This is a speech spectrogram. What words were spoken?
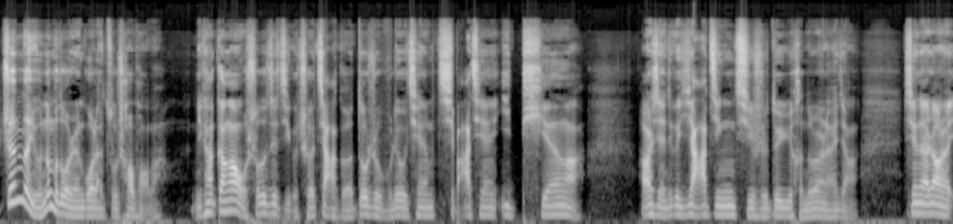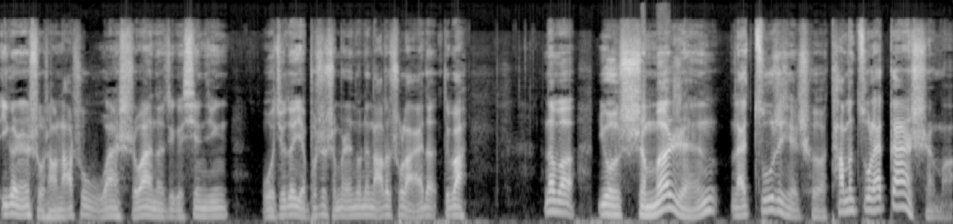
真的有那么多人过来租超跑吗？你看刚刚我说的这几个车，价格都是五六千、七八千一天啊！而且这个押金，其实对于很多人来讲，现在让一个人手上拿出五万、十万的这个现金，我觉得也不是什么人都能拿得出来的，对吧？那么有什么人来租这些车？他们租来干什么？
